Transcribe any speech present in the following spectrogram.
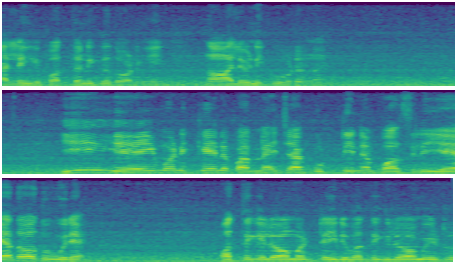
അല്ലെങ്കിൽ പത്തണിക്ക് തുടങ്ങി നാല് മണിക്ക് വിടണ. ഈ ഏഴ് മണിക്കേന് പറഞ്ഞാൽ കുട്ടീനെ ബസ്സിൽ ഏതോ ദൂരെ പത്ത് കിലോമീറ്റർ ഇരുപത് കിലോമീറ്റർ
